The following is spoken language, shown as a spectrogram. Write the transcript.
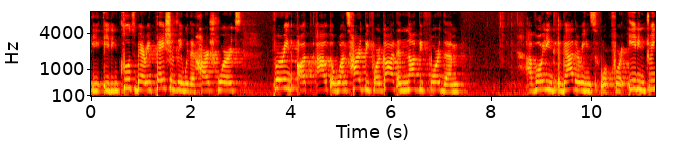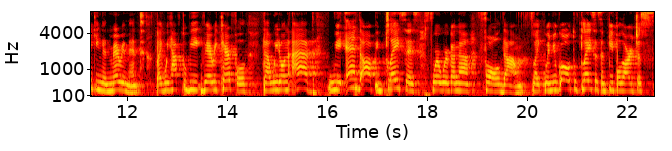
it, includes bearing patiently with the harsh words, pouring out of one's heart before God and not before them avoiding gatherings or for eating, drinking, and merriment. Like we have to be very careful that we don't add, we end up in places where we're gonna fall down. Like when you go to places and people are just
